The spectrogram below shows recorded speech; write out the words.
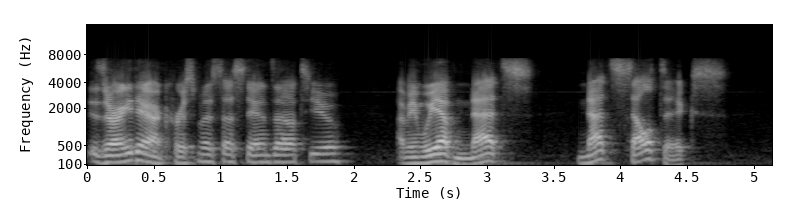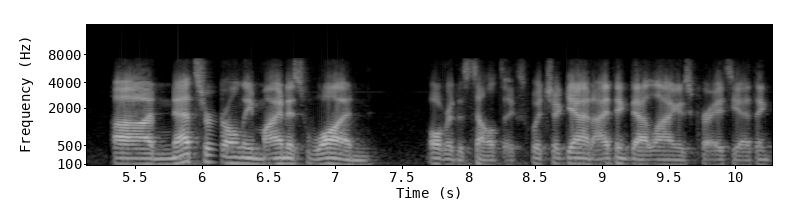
is there anything on Christmas that stands out to you? I mean, we have Nets, Nets Celtics. Uh, Nets are only minus one over the Celtics, which again, I think that line is crazy. I think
